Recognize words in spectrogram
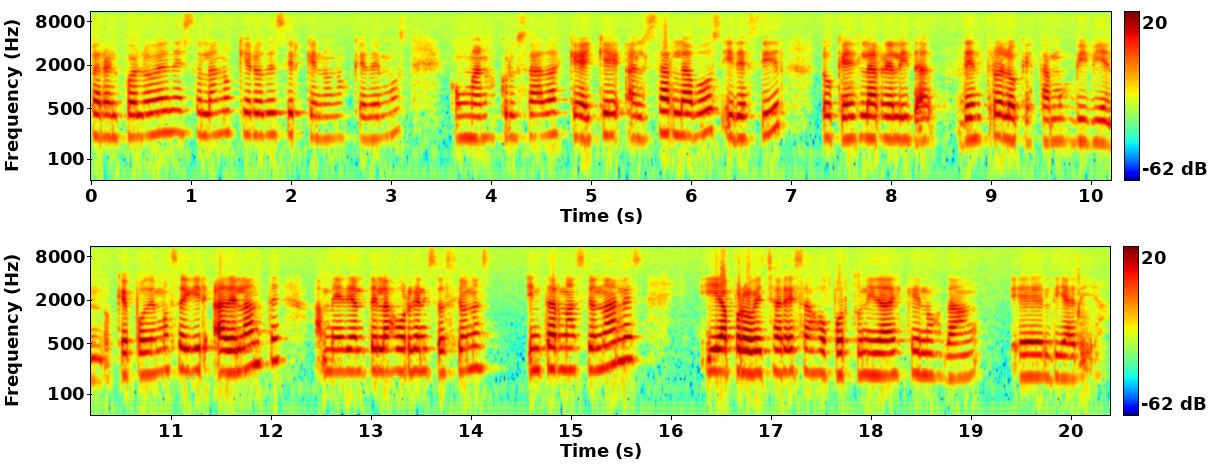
Para el pueblo venezolano quiero decir que no nos quedemos con manos cruzadas, que hay que alzar la voz y decir lo que es la realidad dentro de lo que estamos viviendo, que podemos seguir adelante mediante las organizaciones internacionales y aprovechar esas oportunidades que nos dan el día a día.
